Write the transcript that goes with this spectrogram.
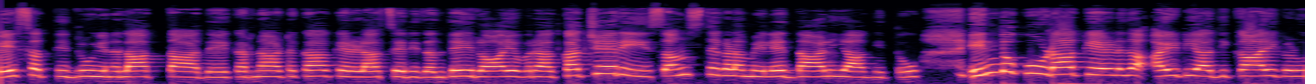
ಬೇಸತ್ತಿದ್ರು ಎನ್ನಲಾಗ್ತಾ ಇದೆ. ಕರ್ನಾಟಕ, ಕೇರಳ ಸೇರಿದಂತೆ ರಾಯ್ ಅವರ ಕಚೇರಿ ಸಂಸ್ಥೆಗಳ ಮೇಲೆ ದಾಳಿಯಾಗಿತ್ತು. ಇಂದು ಕೂಡ ಕೇರಳದ ಐಟಿ ಅಧಿಕಾರಿಗಳು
